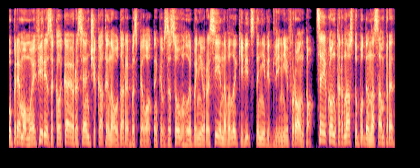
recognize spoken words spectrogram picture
у прямому ефірі закликає росіян чекати на удари безпілотників ЗСУ в глибині Росії на великій відстані від лінії фронту. Цей контрнаступ буде насамперед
